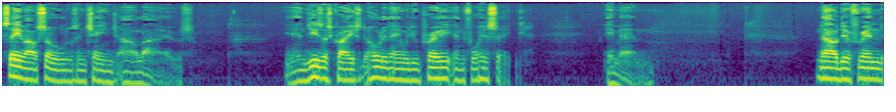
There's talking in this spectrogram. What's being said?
save our souls, and change our lives. In Jesus Christ, the holy name we do pray, and for his sake. Amen. Now, dear friend,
